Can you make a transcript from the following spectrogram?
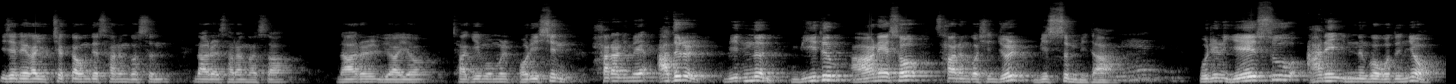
이제 내가 육체 가운데 사는 것은 나를 사랑하사 나를 위하여 자기 몸을 버리신 하나님의 아들을 믿는 믿음 안에서 사는 것인 줄 믿습니다. 우리는 예수 안에 있는 거거든요.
